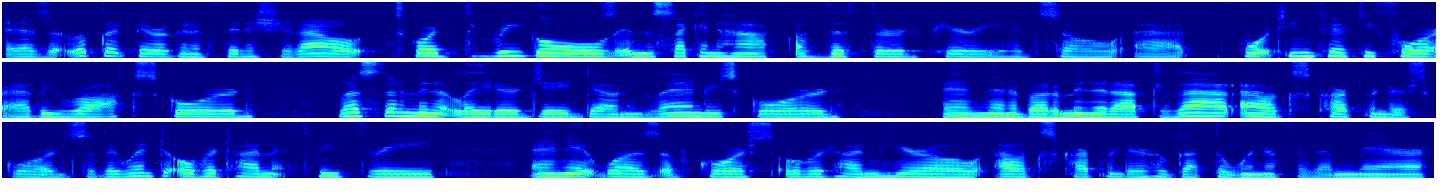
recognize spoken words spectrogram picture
as it looked like they were going to finish it out, scored three goals in the second half of the third period. So at 14:54, Abby Roque scored. Less than a minute later, Jade Downie Landry scored. And then about a minute after that, Alex Carpenter scored. So they went to overtime at 3 3. And it was, of course, overtime hero Alex Carpenter who got the winner for them there.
